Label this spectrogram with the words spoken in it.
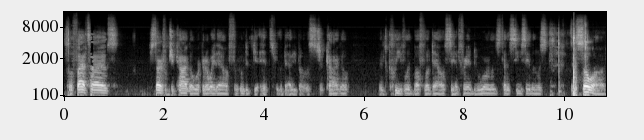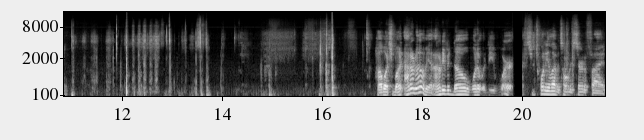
So five times. Started from Chicago, working our way down for who didn't get hits for the Babby bonus. Chicago, then Cleveland, Buffalo, Dallas, San Fran, New Orleans, Tennessee, St. Louis, and so on. How much money? I don't know, man. I don't even know what it would be worth. It's from 2011, totally certified.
